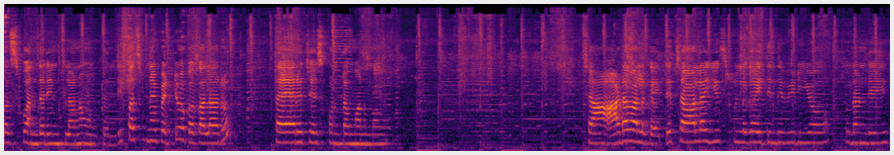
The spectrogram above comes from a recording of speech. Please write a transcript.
పసుపు అందరి ఇంట్లోనూ ఉంటుంది. పసుపునే పెట్టి ఒక కలరు తయారు చేసుకుంటాం మనము. చా ఆడవాళ్ళకైతే చాలా యూస్ఫుల్గా అవుతుంది వీడియో. చూడండి.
